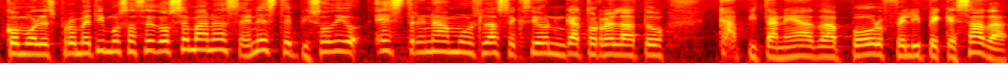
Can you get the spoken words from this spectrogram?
Como les prometimos hace dos semanas, en este episodio estrenamos la sección Gato Relato, capitaneada por Felipe Quesada.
